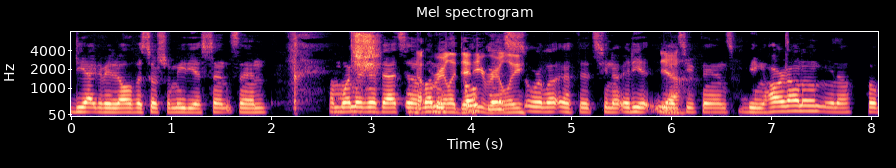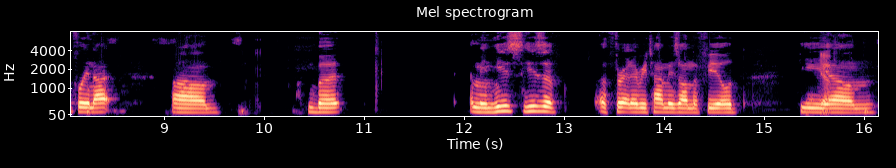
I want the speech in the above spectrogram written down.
deactivated all of his social media since then. I'm wondering if that's a no, really did he really, or if it's you know idiot yeah. UNC fans being hard on him. You know, hopefully not. Um, but I mean, he's he's a, a threat every time he's on the field. He yep. um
